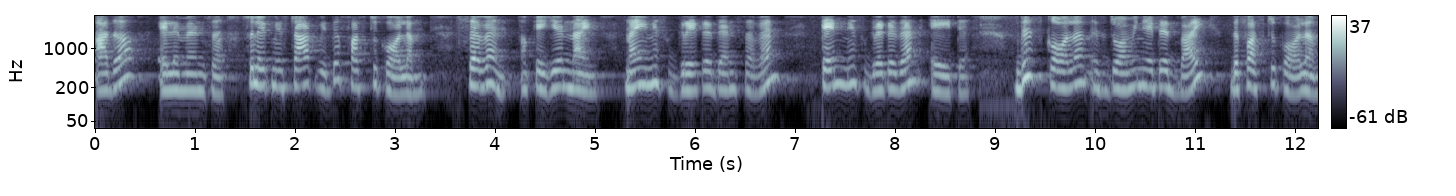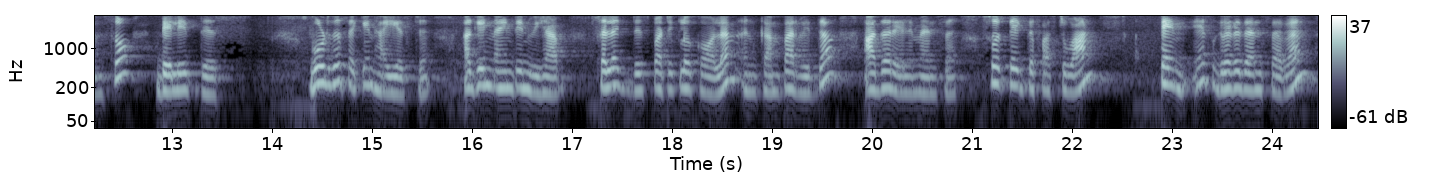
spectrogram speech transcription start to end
other elements. So let me start with the first column. 7. Okay, here 9. 9 is greater than 7. 10 is greater than 8. This column is dominated by the first column. So delete this. Go to the second highest. Again 19 we have. Select this particular column and compare with the other elements. So take the first one. 10 is greater than 7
